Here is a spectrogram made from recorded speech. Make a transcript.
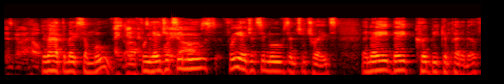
is gonna help? They're gonna have to make some moves, uh, free agency moves, free agency moves, and some trades, and they they could be competitive.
